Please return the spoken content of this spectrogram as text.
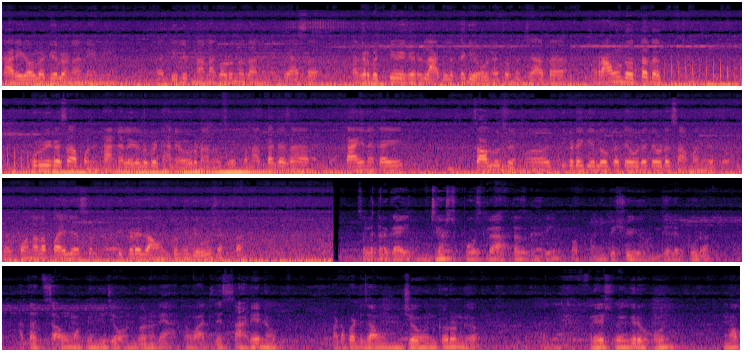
खारेगावला गेलो ना नेहमी. दिलीप नानाकडूनच आम्ही म्हणजे असं अगरबत्ती वगैरे लागलं तर घेऊन येतो. म्हणजे आता राऊंड होतातच. पूर्वी कसं आपण ठाण्याला गेलो का ठाण्यावरून आणायचो. पण आता कसं काही ना काही चालूच आहे. मग तिकडे गेलो का तेवढं तेवढं सामान घेतो. जर कोणाला पाहिजे असेल तिकडे जाऊन तुम्ही घेऊ शकता. चला तर गाई जस्ट पोचलं आताच घरी. पप्पानी पिशवी घेऊन गेले पुढं. आता जाऊ मग मी जेवण बनवले आता वाजले साडे नऊ. पटापट जाऊन जेवण करून घेऊ. फ्रेश वगैरे होऊन मग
